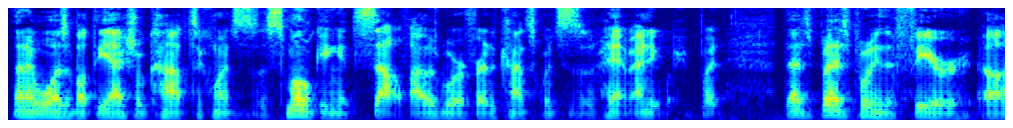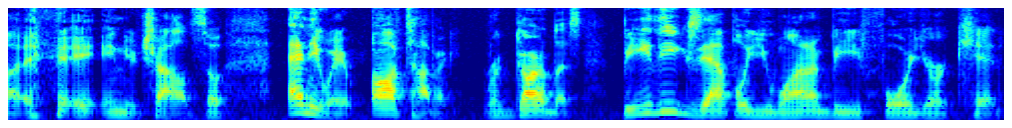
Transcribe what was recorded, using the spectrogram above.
than I was about the actual consequences of smoking itself. I was more afraid of consequences of him anyway. But that's that's putting the fear uh, in your child. So, anyway, off topic. Regardless, be the example you want to be for your kid.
